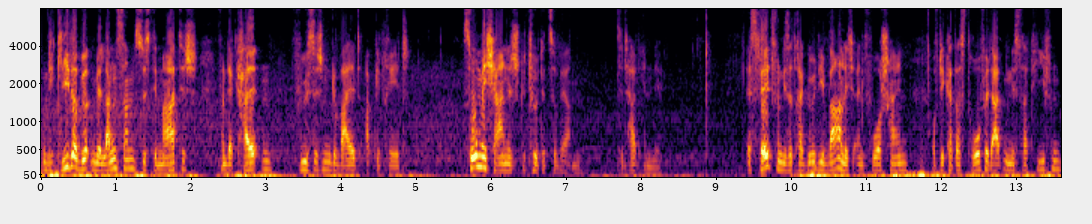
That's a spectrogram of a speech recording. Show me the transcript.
und die Glieder würden mir langsam systematisch von der kalten physischen Gewalt abgedreht. So mechanisch getötet zu werden. Zitat Ende. Es fällt von dieser Tragödie wahrlich ein Vorschein auf die Katastrophe der administrativen,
